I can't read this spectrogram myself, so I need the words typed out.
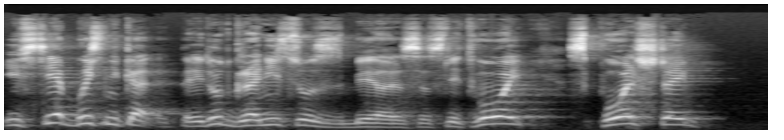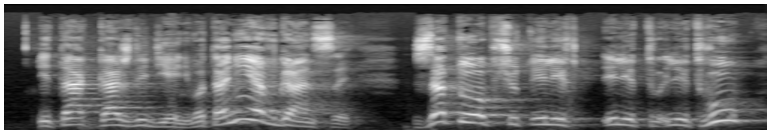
и все быстренько перейдут границу с, с Литвой, с Польшей, и так каждый день. Вот они, афганцы, затопчут и, Лив, и Литву,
